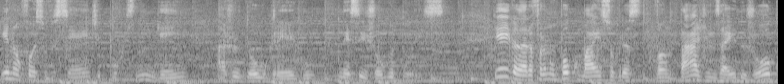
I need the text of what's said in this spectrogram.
e não foi suficiente porque ninguém ajudou o grego nesse jogo 2. E aí galera, falando um pouco mais sobre as vantagens aí do jogo,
